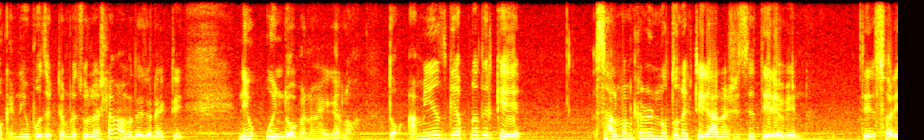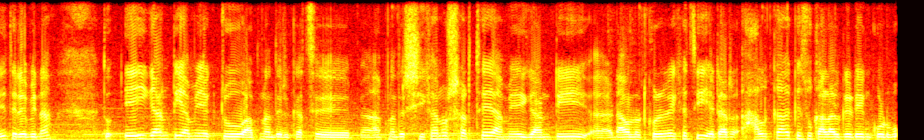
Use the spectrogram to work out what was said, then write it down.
okay new প্রজেক্টে আমরা চলে আসলাম, আমাদের জন্য একটি নিউ উইন্ডো ওপেন হয়ে গেল। তো আমি আজকে আপনাদেরকে সালমান খানের নতুন একটি গান এসেছে তেরেবিন সরি তেরেবিনা। তো এই গানটি আমি একটু আপনাদের কাছে, আপনাদের শেখানোর স্বার্থে আমি এই গানটি ডাউনলোড করে রেখেছি। এটার হালকা কিছু কালার গ্রেডিং করব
